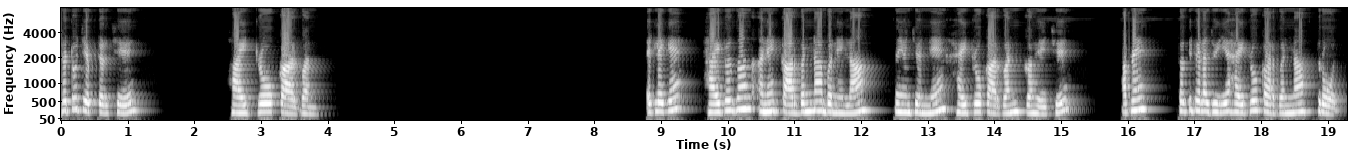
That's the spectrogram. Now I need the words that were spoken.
છઠ્ઠું ચેપ્ટર છે હાઇડ્રોકાર્બન એટલે કે હાઇડ્રોજન અને કાર્બનના બનેલા સંયોજનને હાઇડ્રોકાર્બન કહે છે. આપણે સૌથી પહેલા જોઈએ હાઇડ્રોકાર્બનના સ્ત્રોત.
